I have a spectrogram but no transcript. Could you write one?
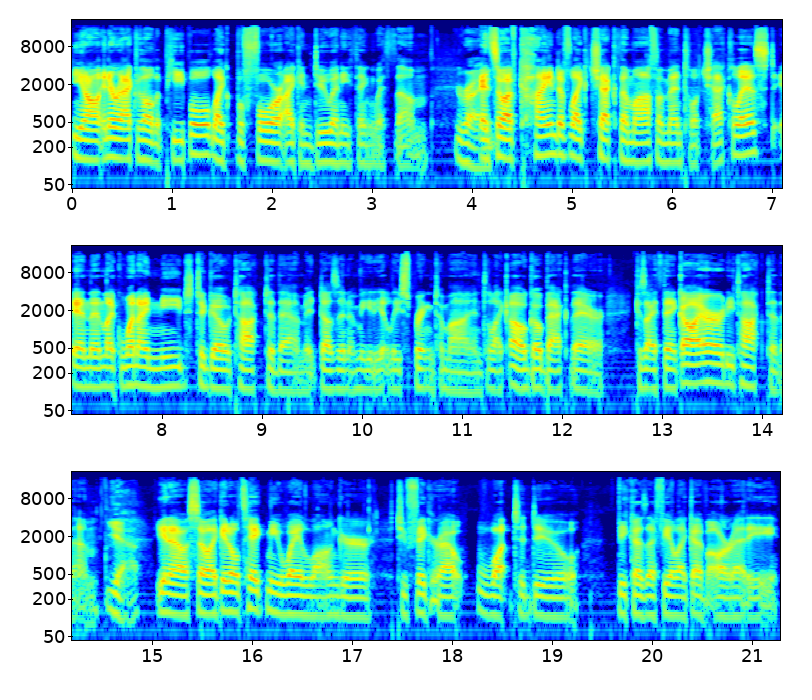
you know, I'll interact with all the people like before I can do anything with them. Right. And so I've kind of like checked them off a mental checklist and then like when I need to go talk to them, it doesn't immediately spring to mind like, oh, go back there because I think, oh, I already talked to them yeah. you know so like it'll take me way longer to figure out what to do because i feel like i've already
